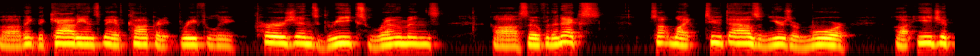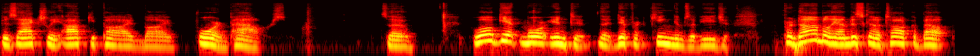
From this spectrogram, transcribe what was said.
Uh, I think the Chaldeans may have conquered it briefly. Persians, Greeks, Romans. Uh, so for the next something like 2,000 years or more, uh, Egypt is actually occupied by foreign powers. So we'll get more into the different kingdoms of Egypt. Predominantly, I'm just going to talk about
